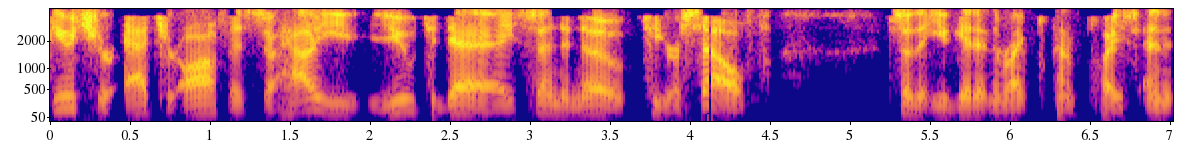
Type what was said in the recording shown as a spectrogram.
future at your office. So how do you, you today send a note to yourself so that you get it in the right kind of place? And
